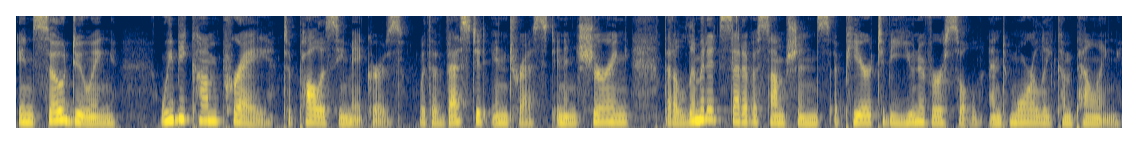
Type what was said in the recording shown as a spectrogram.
In so doing, we become prey to policymakers with a vested interest in ensuring that a limited set of assumptions appear to be universal and morally compelling.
